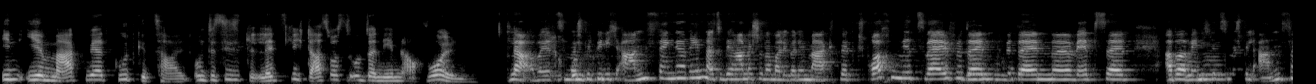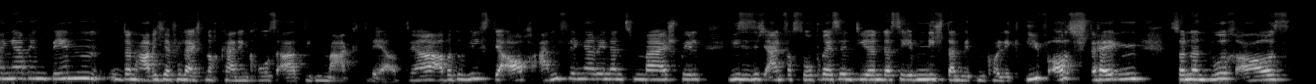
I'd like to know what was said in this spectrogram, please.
in ihrem Marktwert gut gezahlt. Und das ist letztlich das, was die Unternehmen auch wollen. Klar, aber jetzt zum Beispiel bin ich Anfängerin. Also wir haben ja schon einmal über den Marktwert gesprochen, wir zwei für, dein, mhm. für deine Website. Aber wenn ich jetzt mhm. zum Beispiel Anfängerin bin, dann habe ich ja vielleicht noch keinen großartigen Marktwert. Ja? Aber du hilfst ja auch Anfängerinnen zum Beispiel, wie sie sich einfach so präsentieren, dass sie eben nicht dann mit einem Kollektiv aussteigen, sondern durchaus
